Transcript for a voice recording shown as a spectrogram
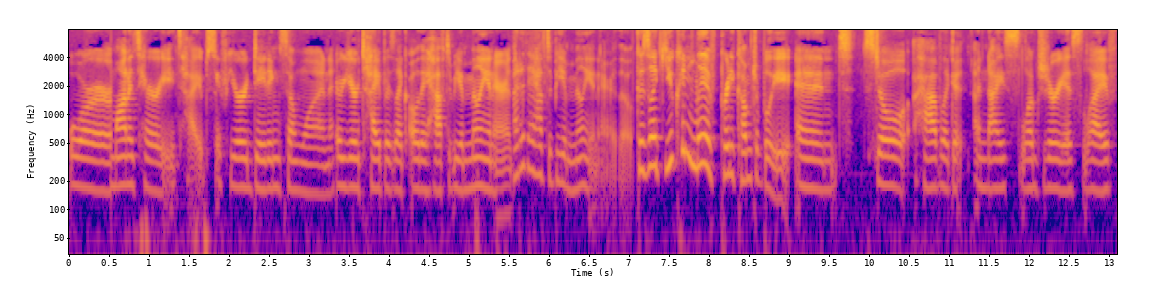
or monetary types. If you're dating someone or your type is like, oh, they have to be a millionaire. Why do they have to be a millionaire though? Because like you can live pretty comfortably and still have like a, a nice, luxurious life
